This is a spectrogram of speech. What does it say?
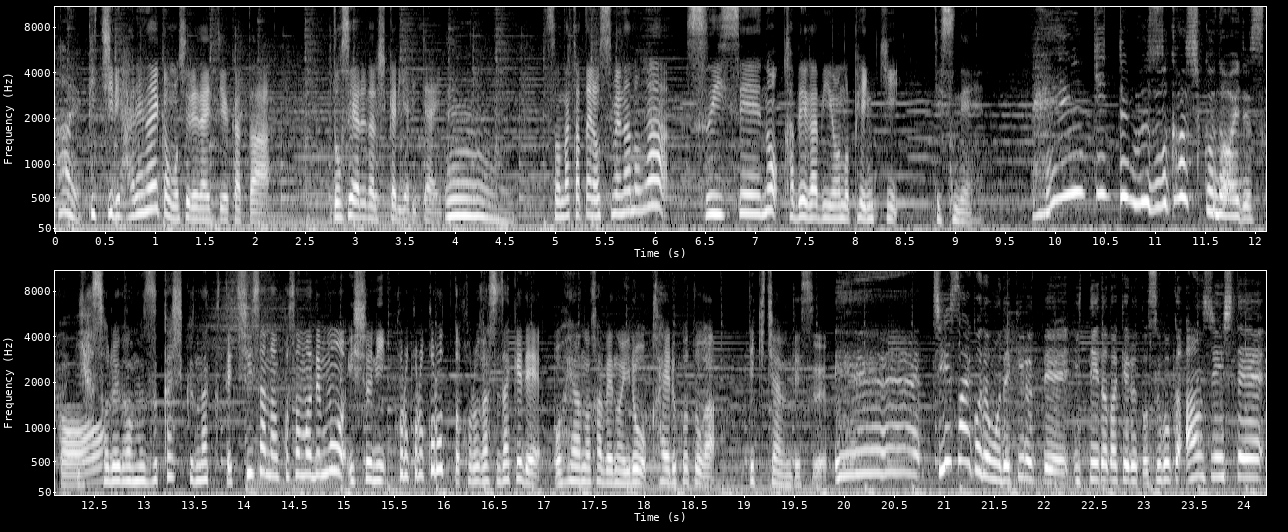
はい、ぴっちり貼れないかもしれないっていう方どうせやるならしっかりやりたい、うん、そんな方におすすめなのが水性の壁紙用のペンキですね。ペンキって難しくないですか？いやそれが難しくなくて小さなお子様でも一緒にコロコロコロっと転がすだけでお部屋の壁の色を変えることができちゃうんです。えー、小さい子でもできるって言っていただけるとすごく安心して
